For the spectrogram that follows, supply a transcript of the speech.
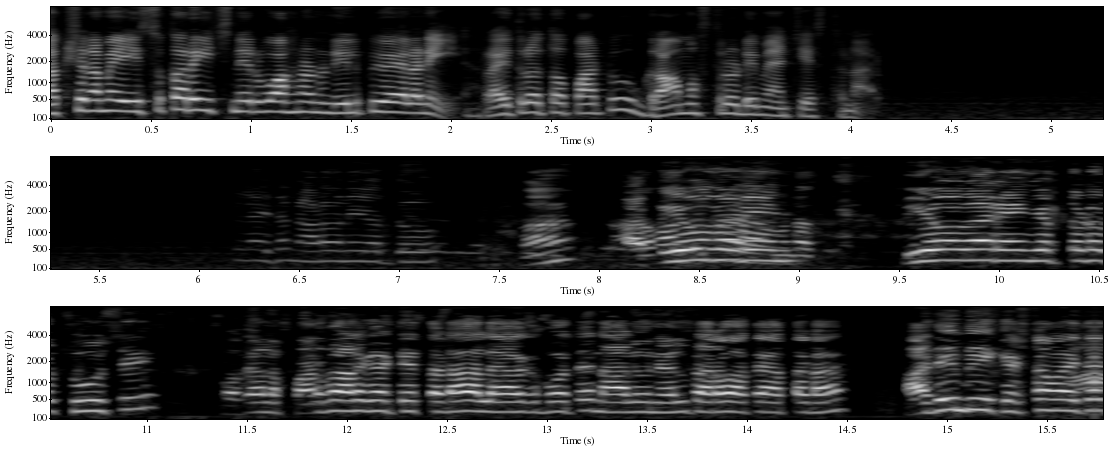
తక్షణమే ఇసుక రీచ్ నిర్వహణను నిలిపివేయాలని రైతులతో పాటు గ్రామస్తులు డిమాండ్ చేస్తున్నారు. ఏం గారు ఏం చెప్తాడో చూసి ఒకవేళ పరదాలు కట్టిస్తాడా లేకపోతే నాలుగు నెలల తర్వాత వేస్తాడా? అది మీకు ఇష్టం అయితే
